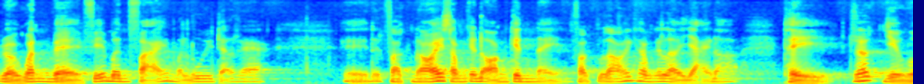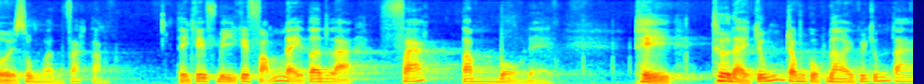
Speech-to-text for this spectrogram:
Rồi quanh về phía bên phải mà lui trở ra. Thì Đức Phật nói xong cái đoạn kinh này, Phật nói xong cái lời dạy đó, Thì rất nhiều người xung quanh phát tâm. Thì cái bị cái phẩm này tên là Phát tâm Bồ Đề. Thì, thưa đại chúng, trong cuộc đời của chúng ta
